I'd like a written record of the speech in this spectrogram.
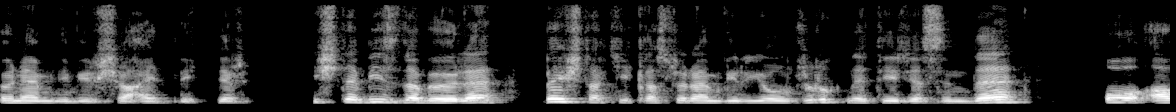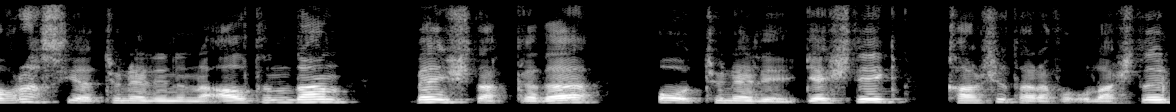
önemli bir şahitliktir. İşte biz de böyle 5 dakika süren bir yolculuk neticesinde o Avrasya Tüneli'nin altından 5 dakikada o tüneli geçtik, karşı tarafa ulaştık ve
